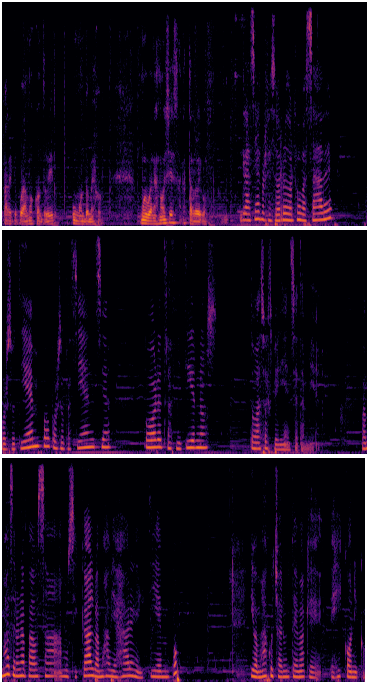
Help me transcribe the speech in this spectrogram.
para que podamos construir un mundo mejor. Muy buenas noches, hasta luego. Gracias al profesor Rodolfo Basabe por su tiempo, por su paciencia, por transmitirnos toda su experiencia también. Vamos a hacer una pausa musical, vamos a viajar en el tiempo y vamos a escuchar un tema que es icónico,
